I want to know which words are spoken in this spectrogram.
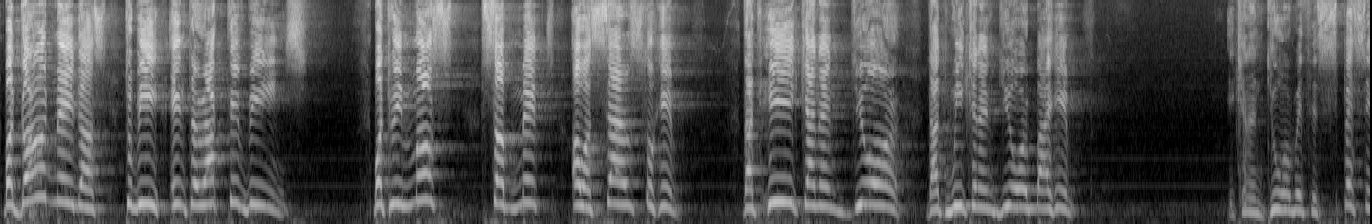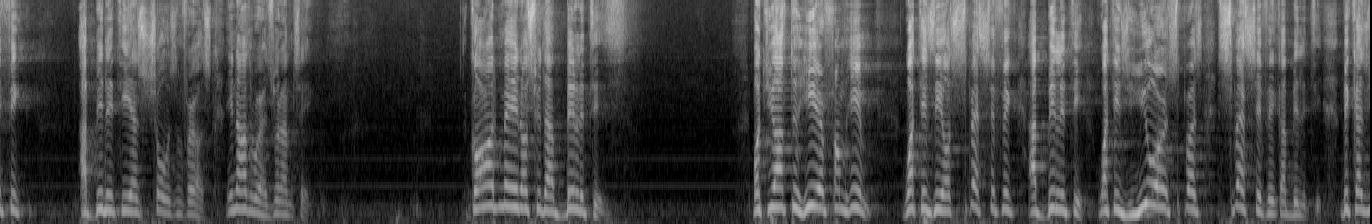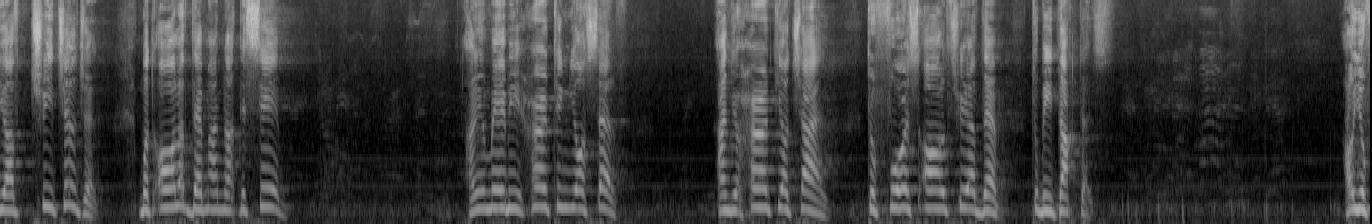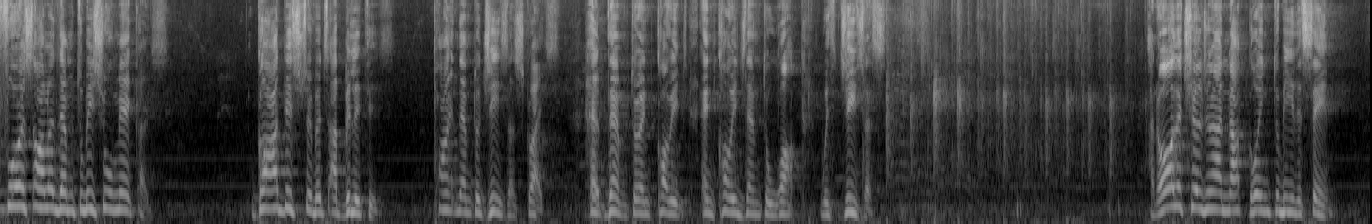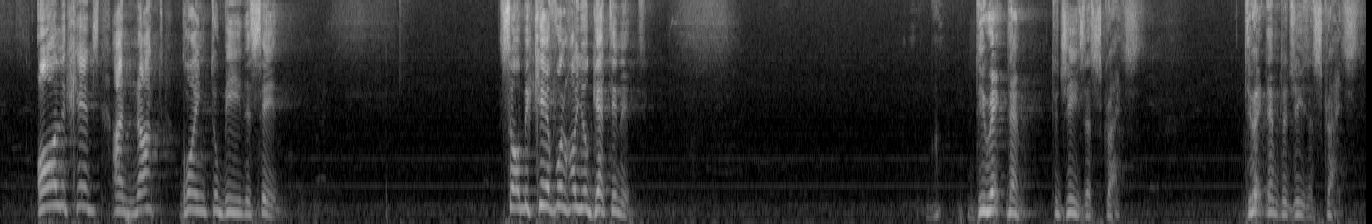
But God made us to be interactive beings. But we must submit ourselves to Him that He can endure, that we can endure by Him. He can endure with the specific ability He has chosen for us. In other words, what I'm saying, God made us with abilities, but you have to hear from Him what is your specific ability? What is your specific ability? Because you have three children, but all of them are not the same. And you may be hurting yourself and you hurt your child to force all three of them to be doctors. Or you force all of them to be shoemakers. God distributes abilities. Point them to Jesus Christ. Help them to encourage, encourage them to walk with Jesus. And all the children are not going to be the same. All the kids are not going to be the same. So be careful how you get in it. Direct them to Jesus Christ. Direct them to Jesus Christ.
